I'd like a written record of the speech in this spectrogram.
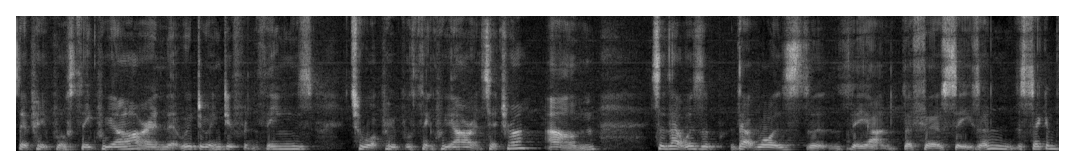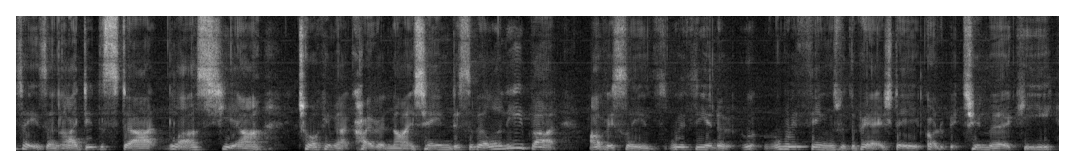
that people think we are, and that we're doing different things to what people think we are, etc. Um, so that was a, that was the the, uh, the first season. The second season, I did the start last year talking about COVID 19 disability, but obviously with the with things with the PhD, it got a bit too murky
